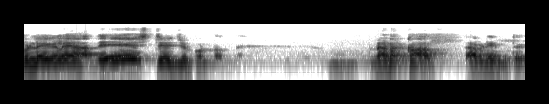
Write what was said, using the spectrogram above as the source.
பிள்ளைகளையும் அதே ஸ்டேஜ் கொண்டு வந்தேன். நடக்காது அப்படின்ட்டு.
